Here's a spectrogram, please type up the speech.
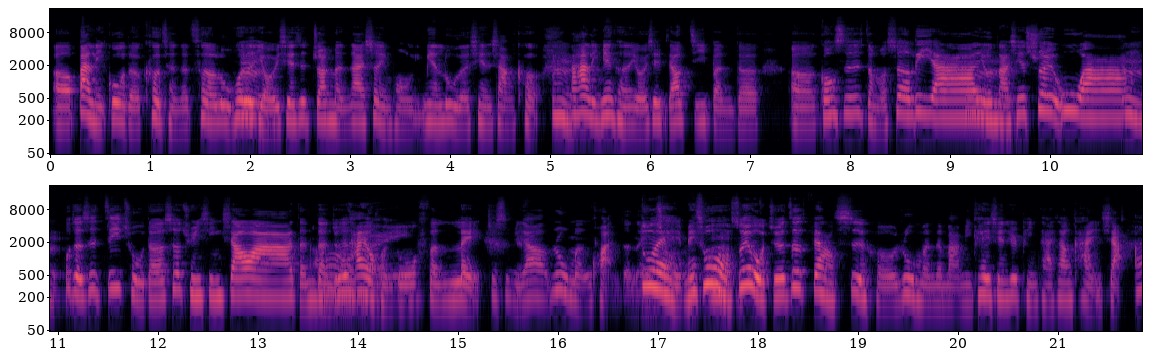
呃办理过的课程的侧录，或者有一些是专门在摄影棚里面录的线上课，那它里面可能有一些比较基本的。呃，公司怎么设立啊？有哪些税务啊？嗯或者是基础的社群行销啊，等等，就是它有很多分类，就是比较入门款的那种。对，没错。所以我觉得这非常适合入门的妈咪，可以先去平台上看一下。哦。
